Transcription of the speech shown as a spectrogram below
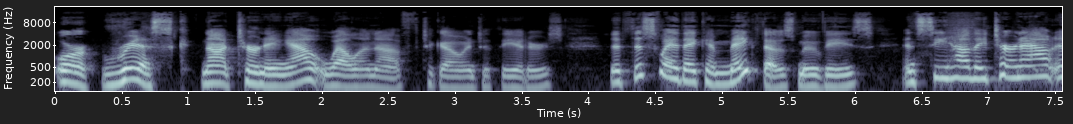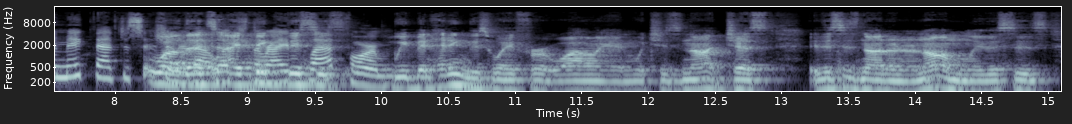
or risk not turning out well enough to go into theaters. That this way they can make those movies and see how they turn out and make that decision Well, about what's I the think right platform. is we've been heading this way for a while, and which is not just this is not an anomaly. This is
